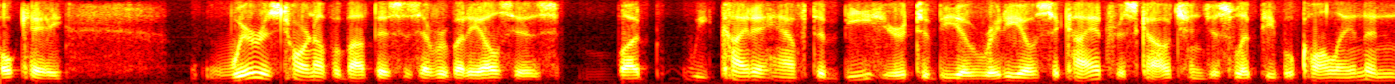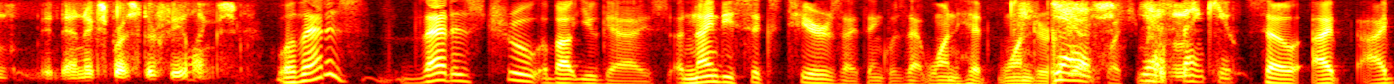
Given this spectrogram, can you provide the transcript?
okay, we're as torn up about this as everybody else is, but we kind of have to be here to be a radio psychiatrist couch and just let people call in and and express their feelings. Well, that is that is true about you guys. Uh, 96 Tears, I think, was that one hit wonder. Yes. question Yes. mark. Thank you. So I I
